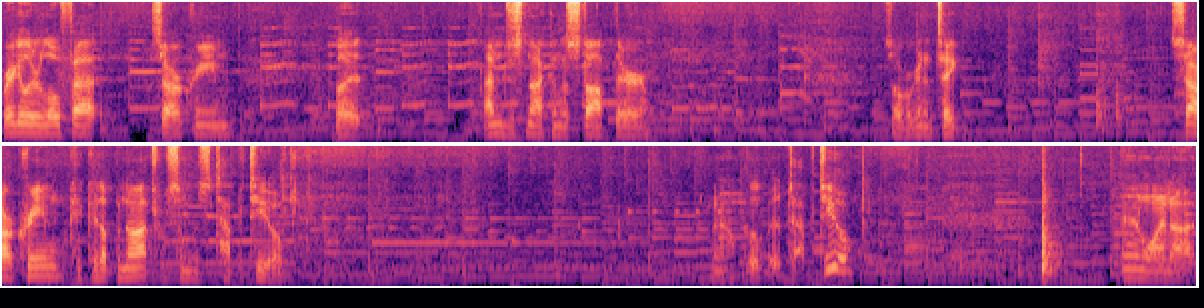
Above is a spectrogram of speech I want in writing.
regular low-fat sour cream, but I'm just not going to stop there. So we're gonna take sour cream, kick it up a notch with some of this Tapatio. Now, a little bit of Tapatio. And why not?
